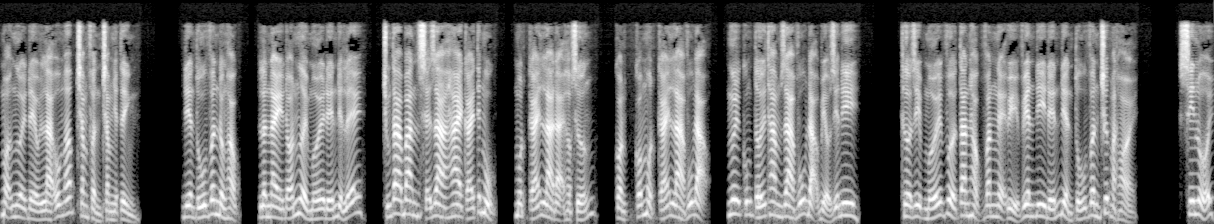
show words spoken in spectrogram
mọi người đều là ôm ấp trăm phần trăm nhiệt tình. Điền Tú Vân đồng học, lần này đón người mới đến điển lễ, chúng ta ban sẽ ra hai cái tiết mục, một cái là đại hợp sướng, còn có một cái là vũ đạo, ngươi cũng tới tham gia vũ đạo biểu diễn đi. Thừa dịp mới vừa tan học văn nghệ ủy viên đi đến Điền Tú Vân trước mặt hỏi. Xin lỗi,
